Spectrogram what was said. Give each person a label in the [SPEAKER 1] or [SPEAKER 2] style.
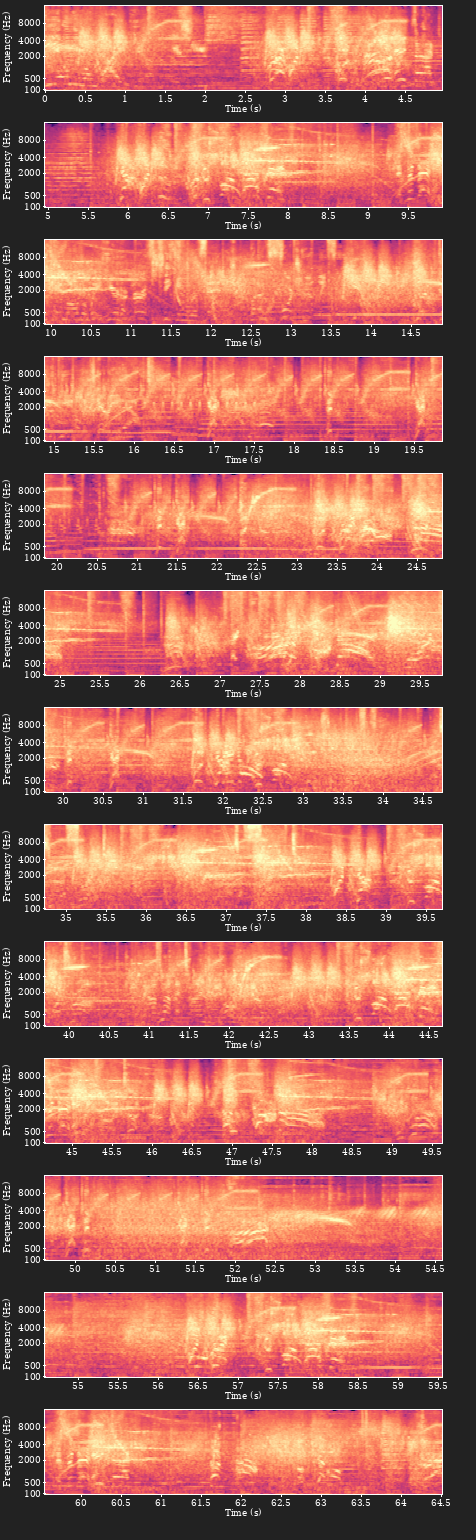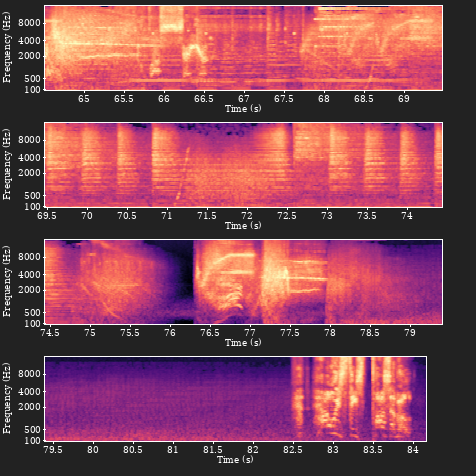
[SPEAKER 1] The only one dying is you. I hate that! You slow passage!
[SPEAKER 2] This is it! You came all the way here to Earth seeking revenge, but unfortunately for you, you're not gonna be able to carry it out. That's all it took, huh?
[SPEAKER 1] Super Saiyan! How is this possible?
